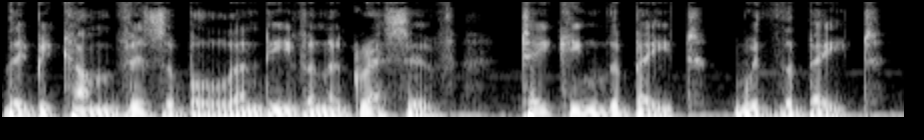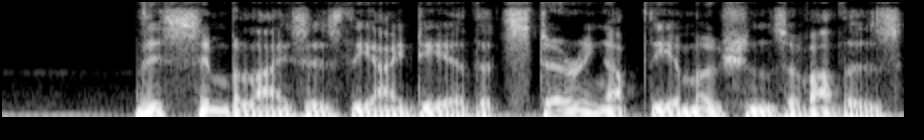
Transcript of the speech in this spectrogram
they become visible and even aggressive, taking the bait with the bait. This symbolizes the idea that stirring up the emotions of others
